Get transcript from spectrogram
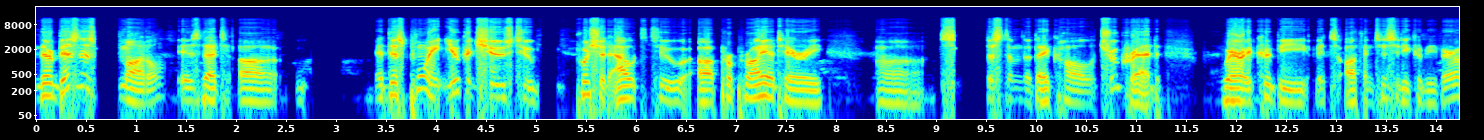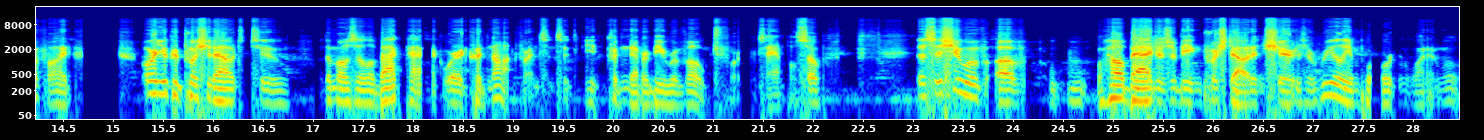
Their business model is that uh, at this point you could choose to push it out to a proprietary uh, system that they call TrueCred, where it could be its authenticity could be verified, or you could push it out to the Mozilla Backpack where it could not. For instance, it, it could never be revoked, for example. So this issue of, of how badges are being pushed out and shared is a really important one, and we'll,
